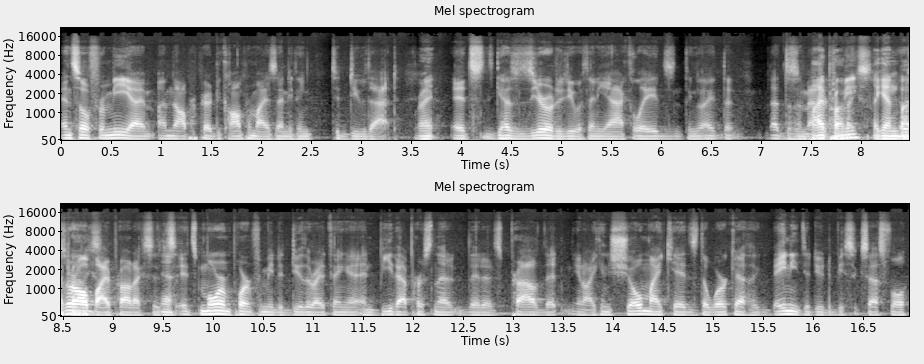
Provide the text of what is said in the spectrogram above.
And so for me, I'm, I'm not prepared to compromise anything to do that. Right. It's, it has zero to do with any accolades and things like that that doesn't matter byproducts. to me. Again, those byproducts. are all byproducts. It's yeah. it's more important for me to do the right thing and be that person that, that is proud that you know I can show my kids the work ethic they need to do to be successful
